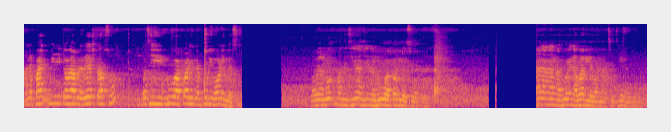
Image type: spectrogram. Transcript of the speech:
અને પાંચ મિનિટ હવે આપણે રેસ્ટ આપશું, પછી લુવા પાડીને પૂરી વણી લેશું. હવે લોટમાંથી ઝીણા ઝીણા લુવા કરી લેશું આપણે. ગોયણા વાર લેવાના છે ઝીણા ઝીણા.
